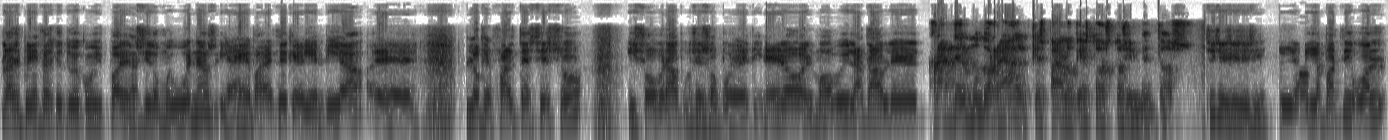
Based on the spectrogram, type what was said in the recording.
Las experiencias que tuve con mis padres han sido muy buenas y a mí me parece que hoy en día eh, lo que falta es eso y sobra, pues eso, pues el dinero, el móvil, la tablet. Hablar del mundo real, que es para lo que estos, estos inventos. Sí, sí, sí, sí. Y, aparte igual,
